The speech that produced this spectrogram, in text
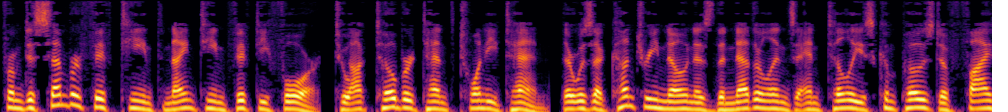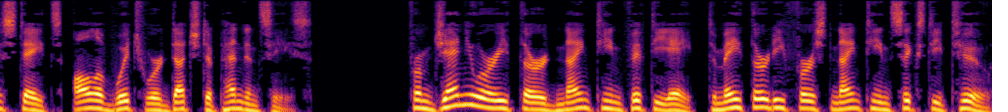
From December 15, 1954, to October 10, 2010, there was a country known as the Netherlands Antilles composed of five states, all of which were Dutch dependencies. From January 3, 1958, to May 31, 1962,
